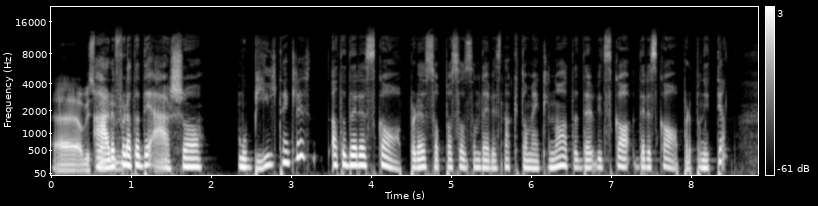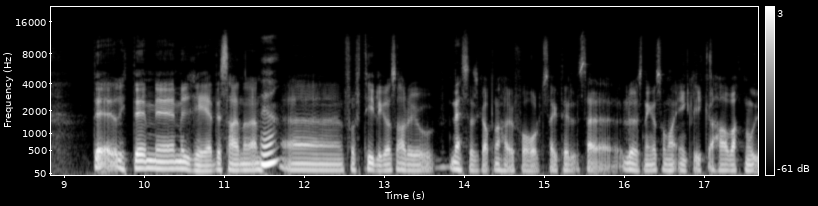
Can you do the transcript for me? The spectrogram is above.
Eh, Er det fordi at det er så mobilt, egentlig? At dere skaper det såpass sånn som det vi snakket om egentlig nå? At dere, vi ska, dere skaper det på nytt igjen? Det er riktig, vi, vi redesigner den. Ja. Uh, for tidligere så har det jo Nettselskapene har jo forholdt seg til løsninger som har egentlig ikke har vært noe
